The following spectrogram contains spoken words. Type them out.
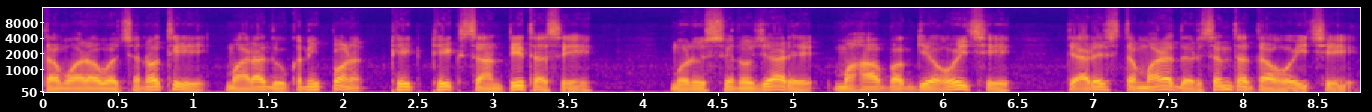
તમારા વચનોથી મારા દુઃખની પણ ઠીક ઠીક શાંતિ થશે. મનુષ્યનું જ્યારે મહાભાગ્ય હોય છે, ત્યારે જ તમારા દર્શન થતા હોય છે.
